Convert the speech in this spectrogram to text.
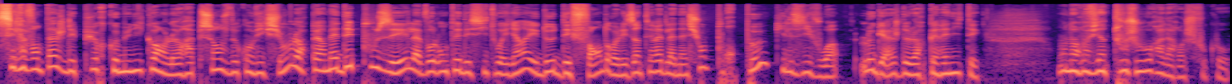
C'est l'avantage des purs communicants. Leur absence de conviction leur permet d'épouser la volonté des citoyens et de défendre les intérêts de la nation pour peu qu'ils y voient le gage de leur pérennité. On en revient toujours à la Rochefoucauld.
